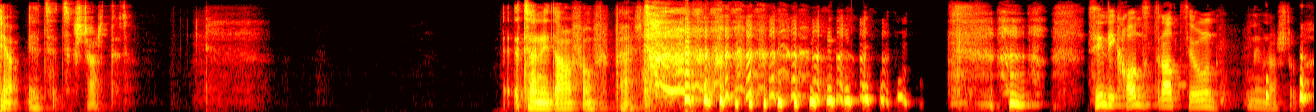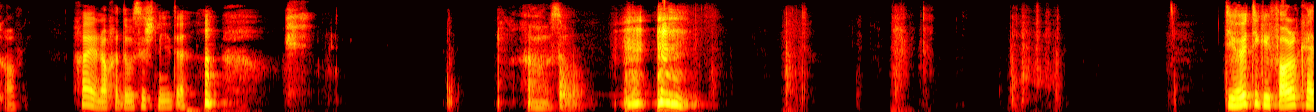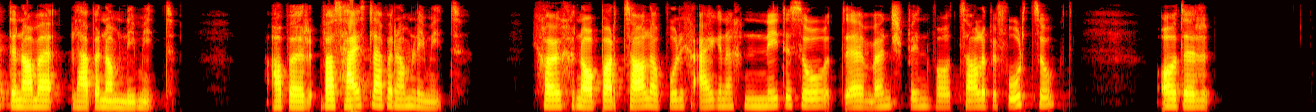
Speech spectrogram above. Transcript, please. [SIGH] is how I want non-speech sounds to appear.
Ja, jetzt hat es gestartet. Jetzt habe ich den Anfang verpeilt. [LAUGHS] Sind die Konzentration. Ich nehme noch einen Stück Kaffee. Ich kann ja nachher rausschneiden. Also. Die heutige Folge hat den Namen Leben am Limit. Aber was heißt Leben am Limit? Ich habe euch noch ein paar Zahlen, obwohl ich eigentlich nicht so der Mensch bin, der Zahlen bevorzugt. Oder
